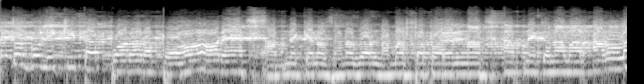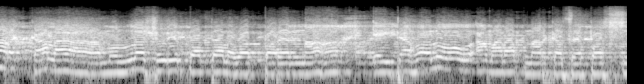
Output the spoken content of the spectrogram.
এতগুলি কিতাব পড়ার পরে আপনি কেন জানাজার নামাজটা পড়েন না? আপনি কেন আমার আল্লাহর কালা মোল্লা শরীফটা তেলাওয়াত পারেন না। এইটা হলো আমার আপনার কাছে প্রশ্ন।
